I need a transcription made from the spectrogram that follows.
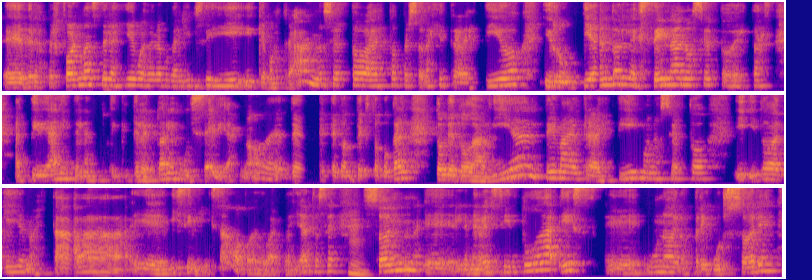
eh, de las performances de las yeguas del apocalipsis y, y que mostraban, ¿no es cierto?, a estos personajes travestidos irrumpiendo en la escena, ¿no es cierto?, de estas actividades intele- intelectuales muy serias, ¿no?, de, de este contexto local, donde todavía el tema del travestismo, ¿no es cierto?, y, y todo aquello no estaba eh, visibilizado por Eduardo, ¿ya? Entonces, Mm. son, eh, Lemebel sin duda es eh, uno de los precursores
